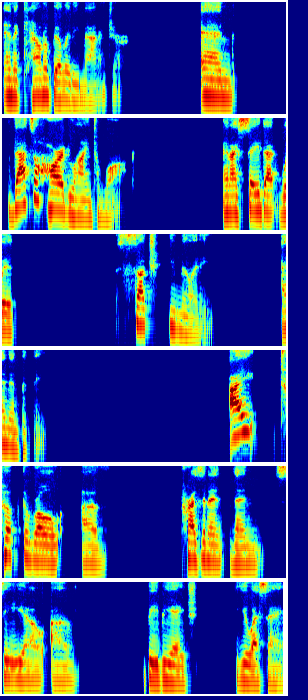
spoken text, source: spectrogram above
an accountability manager. And that's a hard line to walk. And I say that with such humility and empathy. I took the role of president, then CEO of BBH USA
